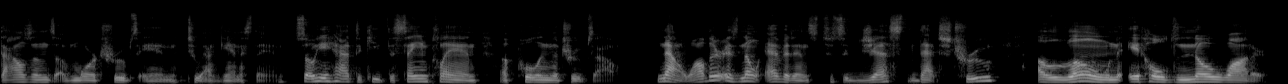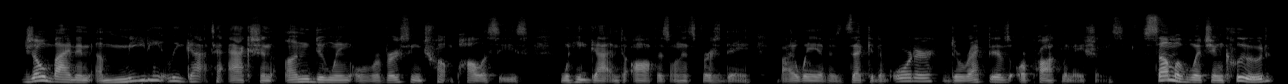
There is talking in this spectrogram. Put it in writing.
thousands of more troops in to Afghanistan. So he had to keep the same plan of pulling the troops out. Now, while there is no evidence to suggest that's true, alone it holds no water. Joe Biden immediately got to action undoing or reversing Trump policies when he got into office on his first day by way of executive order, directives, or proclamations. Some of which include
